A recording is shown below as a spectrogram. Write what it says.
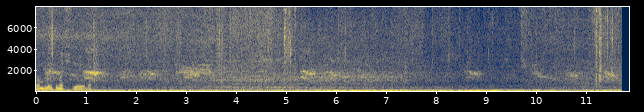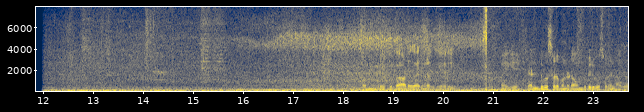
കംപ്ലീറ്റ് നശിച്ചു പോയി കേട്ടോ കംപ്ലീറ്റ് കാട് കാര്യങ്ങളൊക്കെ കയറി. വൈകി രണ്ട് ബസ് കിടപ്പുണ്ട് കേട്ടോ. ഒരു ബസ് കൂടെ ഉണ്ട്. അത്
